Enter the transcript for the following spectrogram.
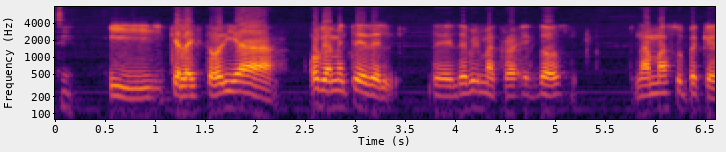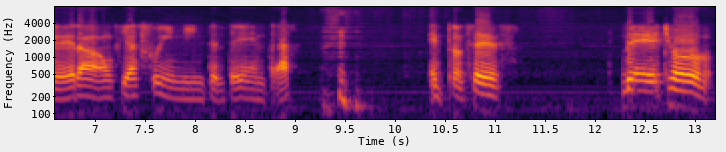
Sí. y que la historia, obviamente del, del Devil May Cry 2, nada más supe que era un fiasco y ni intenté entrar. Entonces, de hecho,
